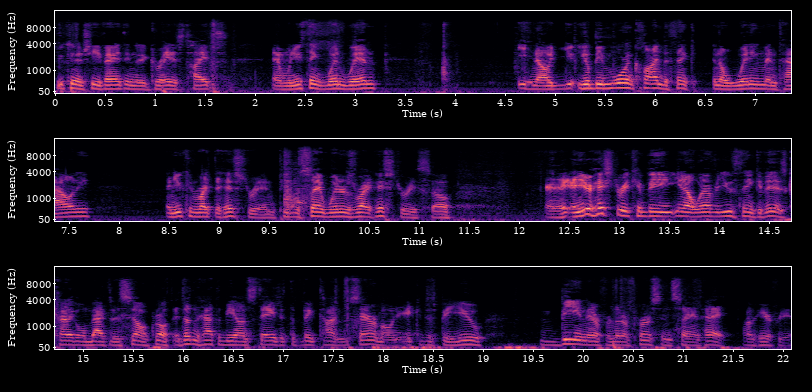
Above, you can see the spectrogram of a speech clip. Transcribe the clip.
you can achieve anything to the greatest heights. And when you think win-win, you know, you, you'll be more inclined to think in a winning mentality and you can write the history. And people say winners write history. So, and, and your history can be, you know, whatever you think it is, kind of going back to the self growth. It doesn't have to be on stage at the big time ceremony. It could just be you being there for another person saying, hey, I'm here for you.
